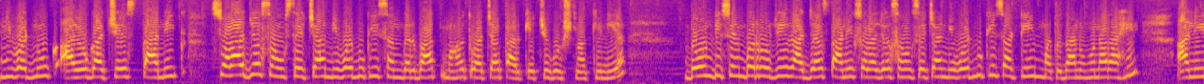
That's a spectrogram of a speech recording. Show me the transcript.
निवडणूक आयोगाचे स्थानिक स्वराज्य संस्थेच्या निवडणुकी संदर्भात महत्त्वाच्या तारखेची घोषणा केली आहे. दोन डिसेंबर रोजी राज्यात स्थानिक स्वराज्य संस्थेच्या निवडणुकीसाठी मतदान होणार आहे आणि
